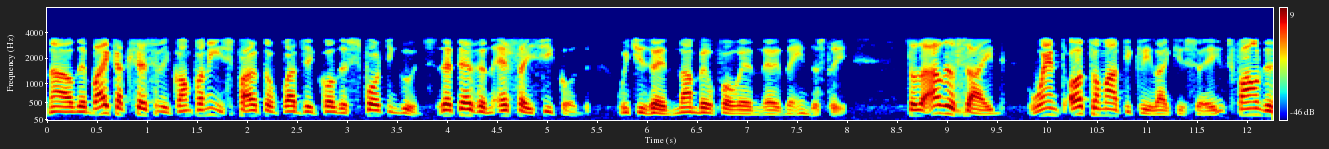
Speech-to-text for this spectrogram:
Now, the bike accessory company is part of what they call the sporting goods. That has an SIC code, which is a number for uh, the industry. So the other side went automatically, like you say, found the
